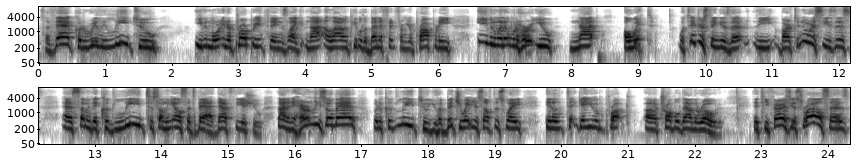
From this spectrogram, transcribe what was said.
so that could really lead to even more inappropriate things like not allowing people to benefit from your property, even when it would hurt you not a whit. What's interesting is that the Bartanura sees this as something that could lead to something else that's bad. That's the issue. Not inherently so bad, but it could lead to you habituate yourself this way. It'll t- get you in pro- uh, trouble down the road. The Tiferes Yisrael says,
